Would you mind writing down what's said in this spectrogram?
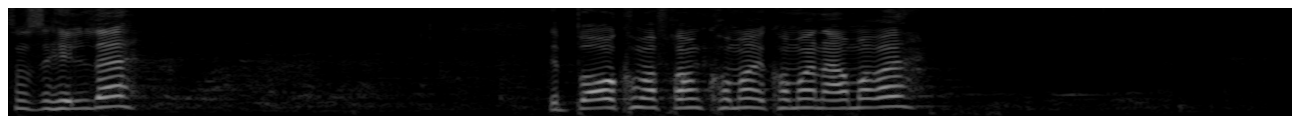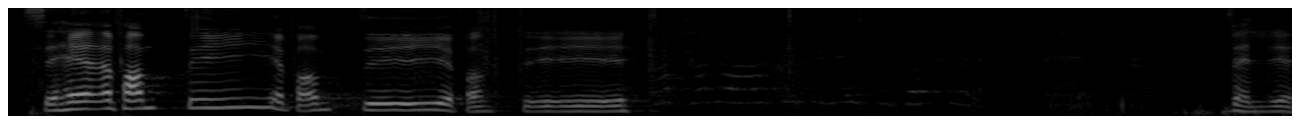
sånn som Hilde. Det er bare å komme fram, komme, nærmere. Se her, jeg fant de, jeg fant de, jeg fant de. Veldig,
